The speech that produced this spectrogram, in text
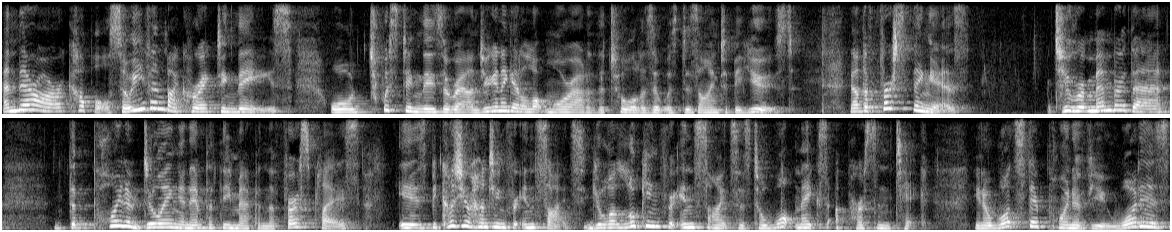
And there are a couple. So even by correcting these or twisting these around, you're going to get a lot more out of the tool as it was designed to be used. Now, the first thing is to remember that the point of doing an empathy map in the first place is because you're hunting for insights. You are looking for insights as to what makes a person tick. You know, what's their point of view? What is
